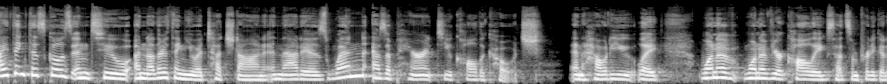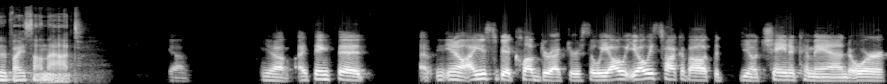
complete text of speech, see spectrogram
I think this goes into another thing you had touched on, and that is when, as a parent, do you call the coach, and how do you like? One of one of your colleagues had some pretty good advice on that. Yeah, Yeah. I think that uh, you know I used to be a club director, so we always you always talk about the you know chain of command or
